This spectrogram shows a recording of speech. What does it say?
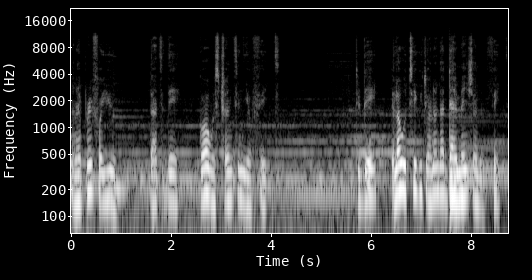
And I pray for you that today God will strengthen your faith. Today, the Lord will take you to another dimension of faith.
